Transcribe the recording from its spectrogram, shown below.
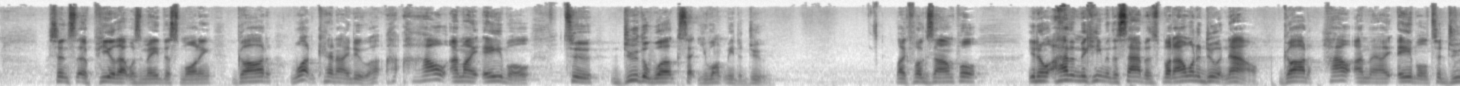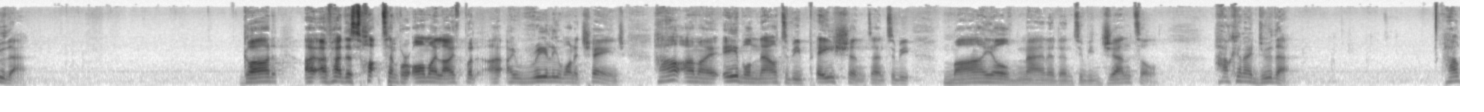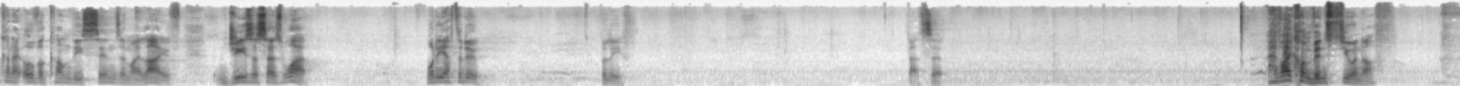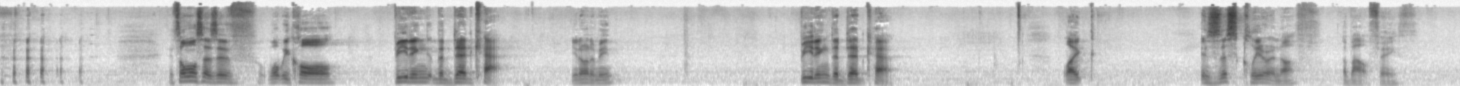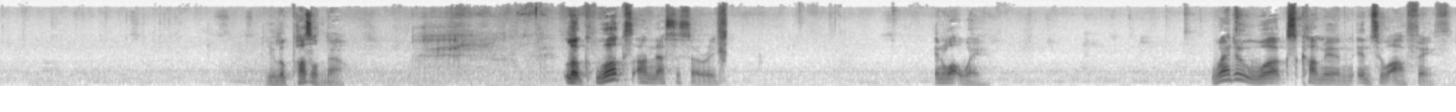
since the appeal that was made this morning God, what can I do? How am I able to do the works that you want me to do? Like, for example, you know, I haven't been keeping the Sabbath, but I want to do it now. God, how am I able to do that? God, I, have had this hot temper all my life, but I, I really want to change. How am I able now to be patient and to be mild mannered and to be gentle? How can I do that? How can I overcome these sins in my life? Jesus says, What? What do you have to do? Believe. That's it. Have I convinced you enough? it's almost as if what we call beating the dead cat. You know what I mean? Beating the dead cat. Like, is this clear enough about faith? You look puzzled now. Look, works are necessary. In what way? Where do works come in into our faith?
